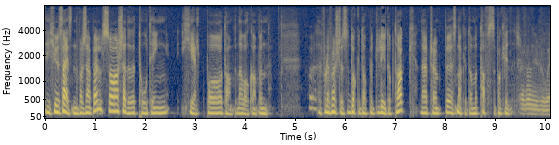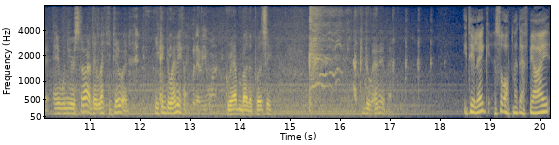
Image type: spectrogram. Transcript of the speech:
I 2016 for eksempel så skjedde det to ting helt på tampen av valgkampen. For det første så dukket opp et lydopptak der Trump eh, snakket om å tafse på kvinner. Star, they let you do it. You can do anything. Whatever you want. Grab them by the pussy. Do anything. I tillegg så åpnet FBI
